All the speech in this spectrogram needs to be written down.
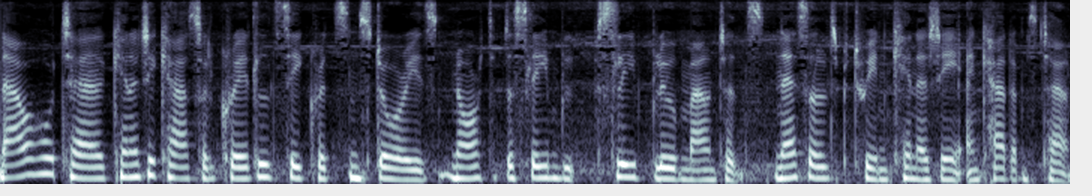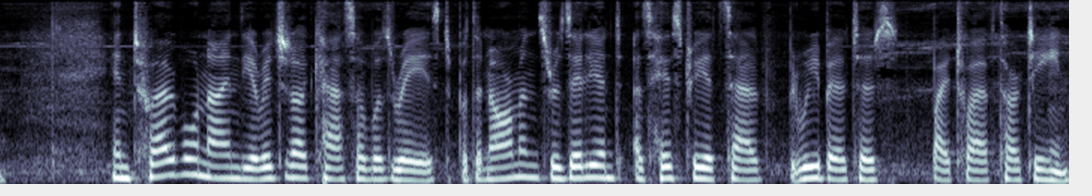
Now a hotel, Kinnitty Castle cradled secrets and stories north of the Slieve Bloom Mountains, nestled between Kinnitty and Cadamstown. In 1209, the original castle was razed, but the Normans, resilient as history itself, rebuilt it by 1213.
